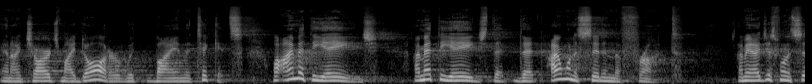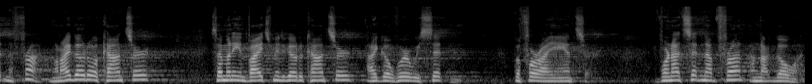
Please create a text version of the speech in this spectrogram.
And I charged my daughter with buying the tickets. Well, I'm at the age, I'm at the age that, that I want to sit in the front. I mean, I just want to sit in the front. When I go to a concert, somebody invites me to go to a concert, I go, Where are we sitting? before I answer. If we're not sitting up front, I'm not going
